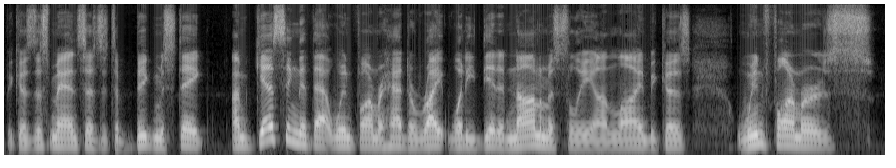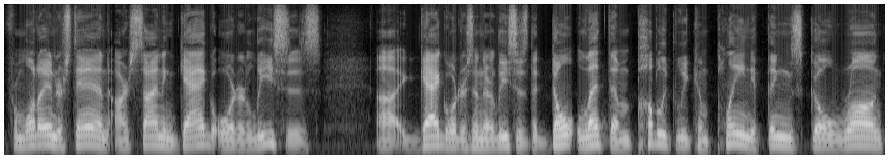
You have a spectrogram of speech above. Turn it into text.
because this man says it's a big mistake. I'm guessing that that wind farmer had to write what he did anonymously online because wind farmers from what I understand, are signing gag order leases, uh, gag orders in their leases that don't let them publicly complain if things go wrong.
